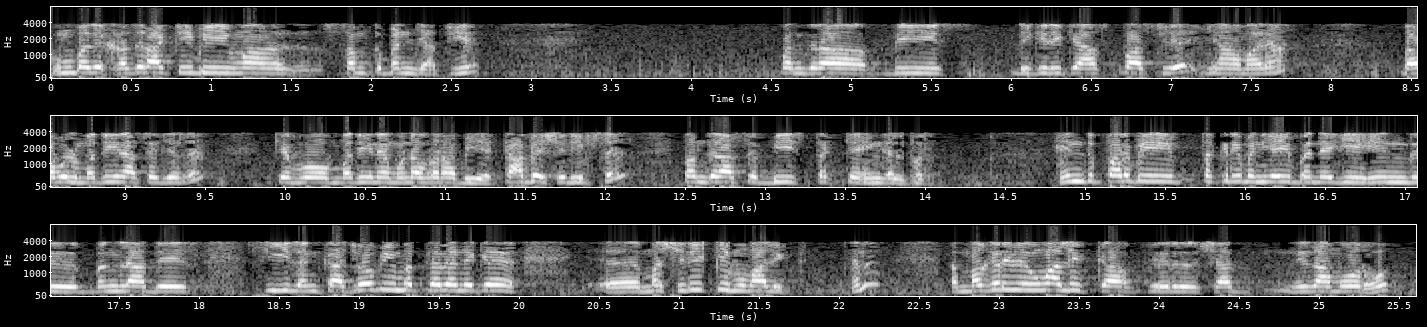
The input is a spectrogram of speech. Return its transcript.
گمبد خزرہ کی بھی وہاں سمت بن جاتی ہے۔ پندرہ بیس ڈگری کے آس پاس یہ یہاں ہمارے یہاں باب المدینہ سے جیسے کہ وہ مدینہ منورہ بھی ہے کعبے شریف سے پندرہ سے بیس تک کے اینگل پر۔ ہند پر بھی تقریباً یہی بنے گی، ہند، بنگلہ دیش، سری لنکا، جو بھی مطلب ہے کہ مشرقی ممالک، ہے نا؟ مغربی ممالک کا پھر شاید نظام اور ہو۔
